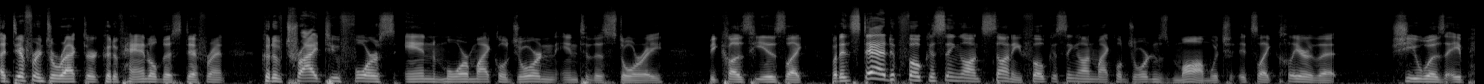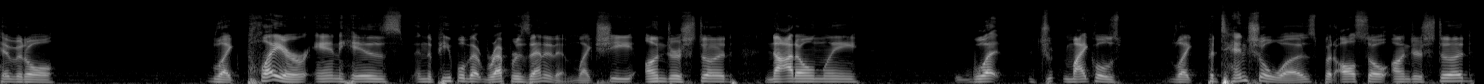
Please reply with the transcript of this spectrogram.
a different director could have handled this different could have tried to force in more Michael Jordan into this story because he is like but instead focusing on Sonny, focusing on Michael Jordan's mom, which it's like clear that she was a pivotal like player in his in the people that represented him. Like she understood not only what J- Michael's like potential was, but also understood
